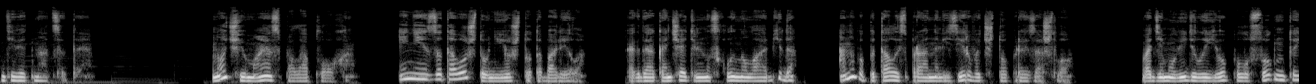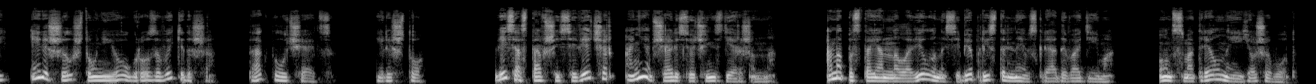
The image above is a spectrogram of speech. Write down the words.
19 Ночью Майя спала плохо. И не из-за того, что у нее что-то болело. Когда окончательно схлынула обида, она попыталась проанализировать, что произошло. Вадим увидел ее полусогнутой и решил, что у нее угроза выкидыша. Так получается. Или что? Весь оставшийся вечер они общались очень сдержанно. Она постоянно ловила на себе пристальные взгляды Вадима. Он смотрел на ее живот.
